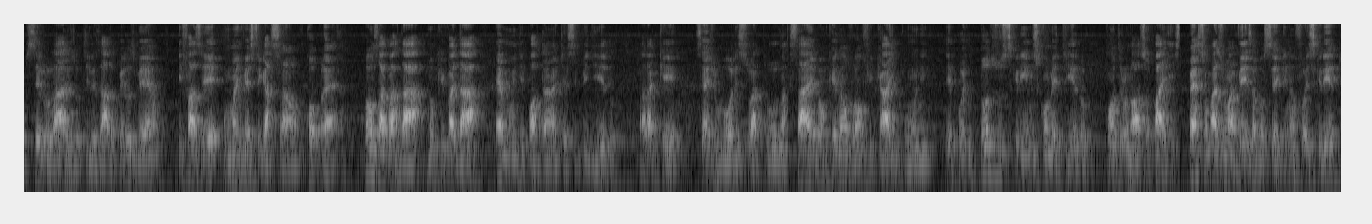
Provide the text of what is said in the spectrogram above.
os celulares utilizados pelos mesmos e fazer uma investigação completa. Vamos aguardar no que vai dar. É muito importante esse pedido para que Sérgio Moro e sua turma saibam que não vão ficar impunes depois de todos os crimes cometidos contra o nosso país. Peço mais uma vez a você que não foi inscrito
